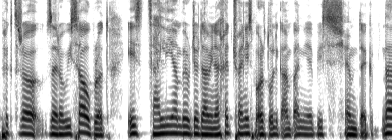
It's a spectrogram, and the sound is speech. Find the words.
ეფექტზე რო ვისაუბროთ, ეს ძალიან ბევრჯერ დავინახეთ ჩვენი სპორტული კამპანიების შემდეგ და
